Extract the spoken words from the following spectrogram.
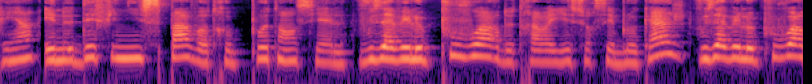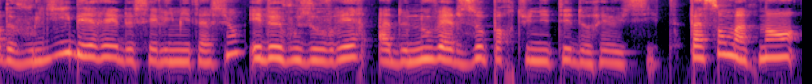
rien et ne définissent pas votre potentiel. Vous avez le pouvoir de travailler sur ces blocages, vous avez le pouvoir de vous libérer de ces limitations et de vous ouvrir à de nouvelles opportunités de réussite. Passons maintenant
